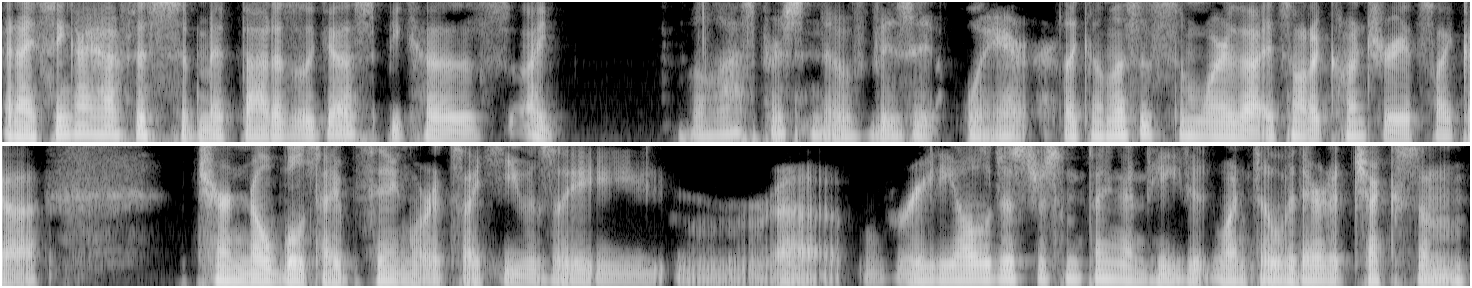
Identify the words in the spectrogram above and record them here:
and I think I have to submit that as a guess because I the last person to visit where? Like unless it's somewhere that it's not a country, it's like a Chernobyl type thing where it's like he was a uh, radiologist or something, and he went over there to check some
